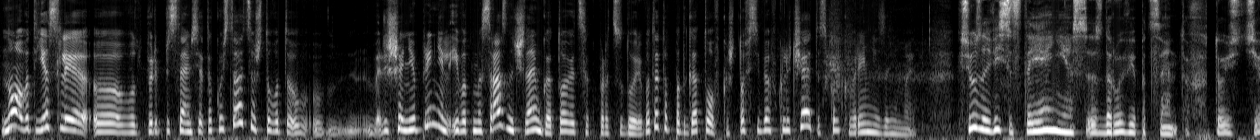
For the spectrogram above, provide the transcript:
Ну, а вот если вот представим себе такую ситуацию, что вот решение приняли, и вот мы сразу начинаем готовиться к процедуре. Вот эта подготовка, что в себя включает и сколько времени занимает? Все зависит от состояния здоровья пациентов. То есть э,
